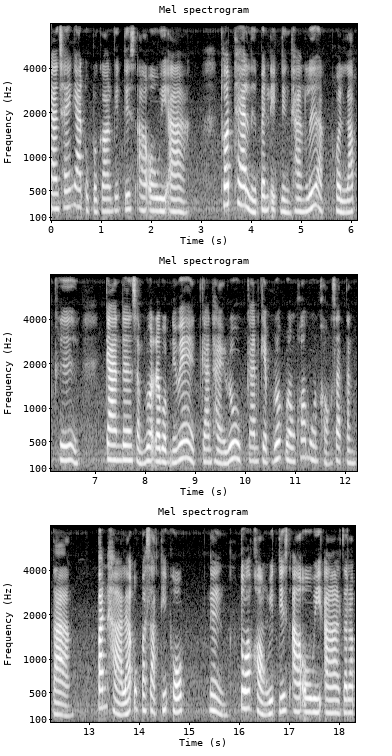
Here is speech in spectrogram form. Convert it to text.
การใช้งานอุปกรณ์ Witness ROVR ทดแทนหรือเป็นอีกหนึ่งทางเลือก ผลลัพธ์คือ การเดินสำรวจระบบนิเวศ การถ่ายรูป การเก็บรวบรวมข้อมูลของสัตว์ต่างๆ ปัญหาและอุปสรรคที่พบ 1. ตัวของ Witness ROVR จะรับ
